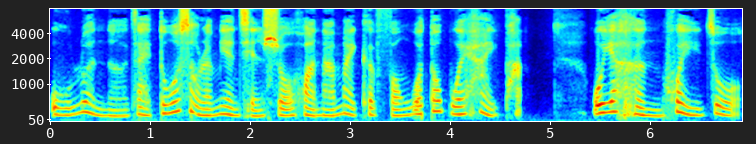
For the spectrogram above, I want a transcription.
无论呢，在多少人面前说话，拿麦克风，我都不会害怕。我也很会做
